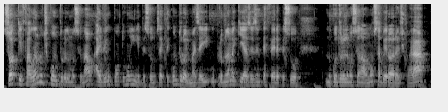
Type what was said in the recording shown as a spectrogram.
Só que falando de controle emocional, aí vem um ponto ruim, a pessoa não consegue ter controle, mas aí o problema é que às vezes interfere a pessoa no controle emocional, não saber a hora de parar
